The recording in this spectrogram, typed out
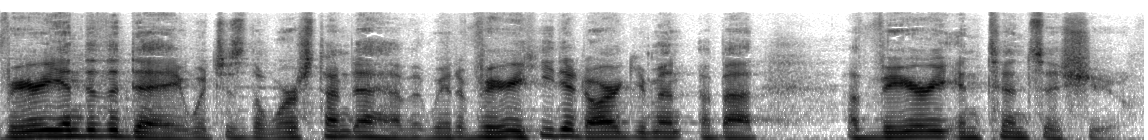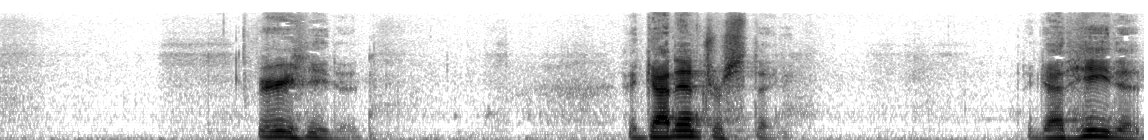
very end of the day, which is the worst time to have it. We had a very heated argument about a very intense issue. Very heated. It got interesting. It got heated.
